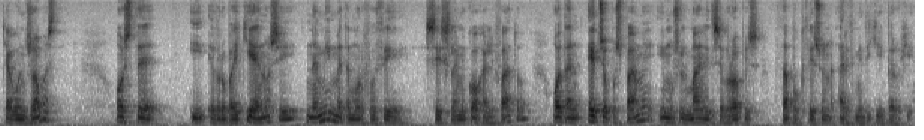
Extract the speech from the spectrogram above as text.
Και αγωνιζόμαστε ώστε η Ευρωπαϊκή Ένωση να μην μεταμορφωθεί σε Ισλαμικό χαλιφάτο όταν έτσι όπως πάμε οι μουσουλμάνοι της Ευρώπης θα αποκτήσουν αριθμητική υπεροχή.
